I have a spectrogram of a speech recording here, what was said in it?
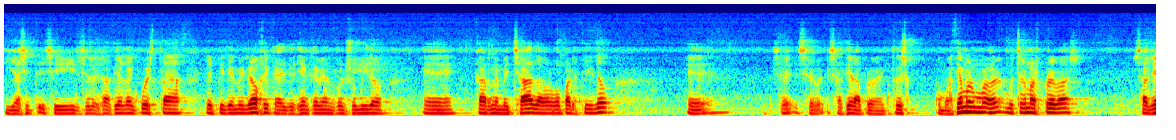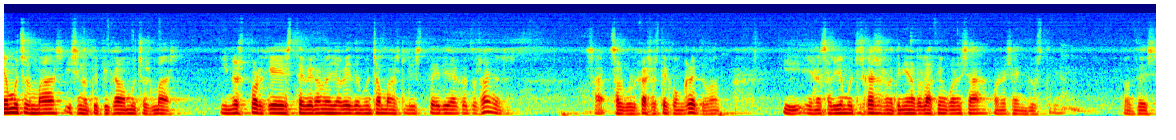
Y ya si, se les hacía la encuesta epidemiológica y decían que habían consumido eh, carne mechada o algo parecido, eh, se, hacía la prueba. Entonces, como hacíamos muchas más pruebas, salían muchos más y se notificaban muchos más. Y no es porque este verano ya habido mucha más listeria que otros años, salvo el caso este concreto. Y, han salido muchos casos que no tenían relación con esa, con esa industria. Entonces,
